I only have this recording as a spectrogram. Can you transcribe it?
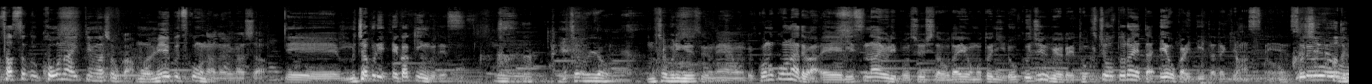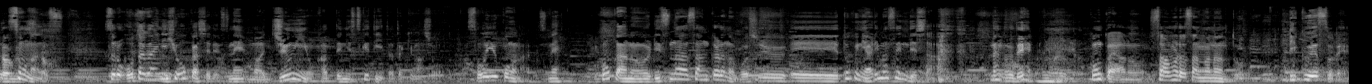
早速コーナー行ってみましょうか。もう名物コーナーになりました。えー、無茶ぶり絵描キングです。うん。めっちゃぶりだもんね。無茶ぶりですよね。本当にこのコーナーでは、えー、リスナーより募集したお題をもとに60秒で特徴を捉えた絵を描いていただきますね。それ60秒で描くんを、そうなんです。それをお互いに評価してですね、まあ、順位を勝手につけていただきましょう。そういうコーナーですね。今回、あの、リスナーさんからの募集、えー、特にありませんでした。なので、今回、あの、沢村さんがなんと、リクエストで、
